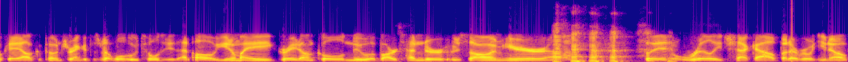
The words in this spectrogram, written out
okay, Al Capone drank at this, well, who told you that? Oh, you know, my great uncle knew a bartender who saw him here. Um, so it really check out, but everyone, you know,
